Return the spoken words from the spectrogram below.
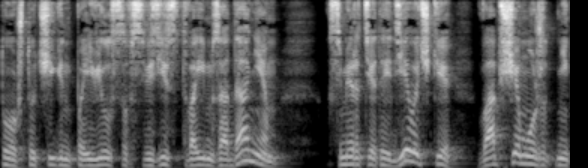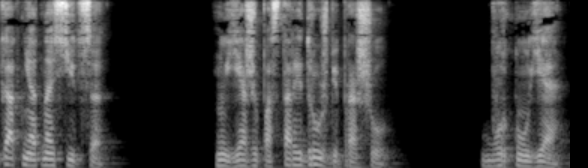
То, что Чигин появился в связи с твоим заданием, к смерти этой девочки вообще может никак не относиться. Но я же по старой дружбе прошу, буркнул я.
